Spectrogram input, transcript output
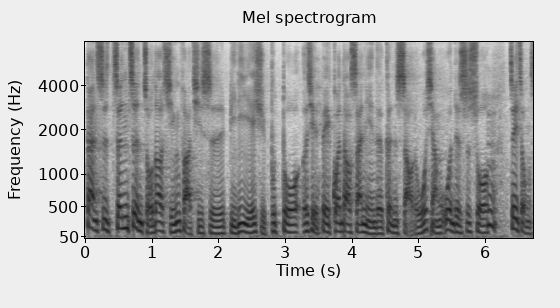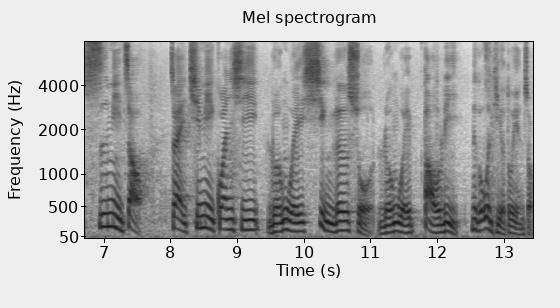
但是真正走到刑法，其实比例也许不多，而且被关到三年的更少了。我想问的是说，这种私密照在亲密关系沦为性勒索、沦为暴力。那个问题有多严重？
